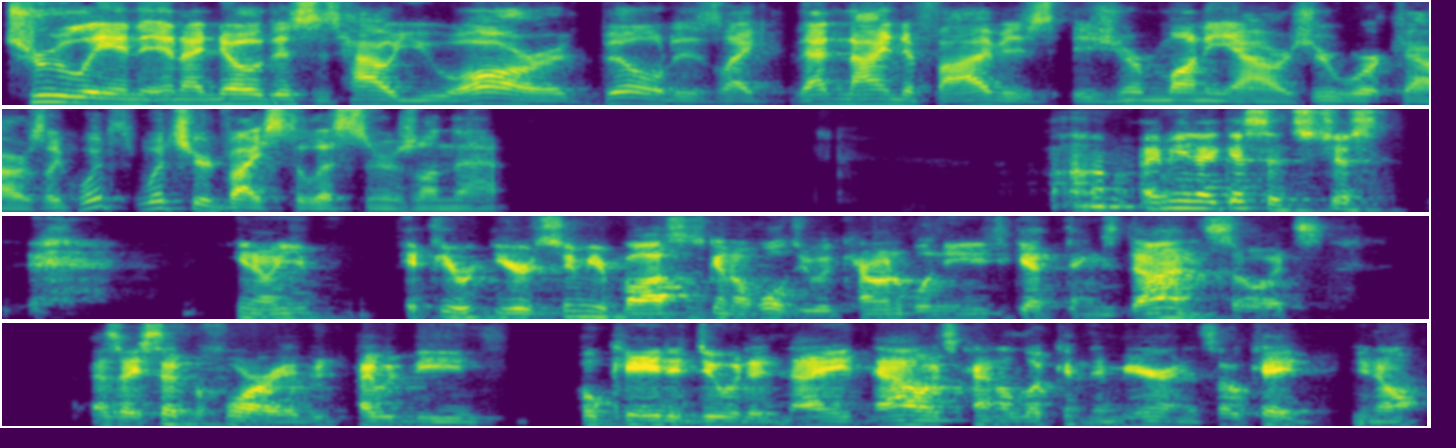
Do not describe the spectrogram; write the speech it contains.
truly and, and i know this is how you are built is like that nine to five is is your money hours your work hours like what's what's your advice to listeners on that um, i mean i guess it's just you know you if you're you assume your boss is going to hold you accountable and you need to get things done. So it's as i said before I would, I would be okay to do it at night. Now it's kind of look in the mirror and it's okay you know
